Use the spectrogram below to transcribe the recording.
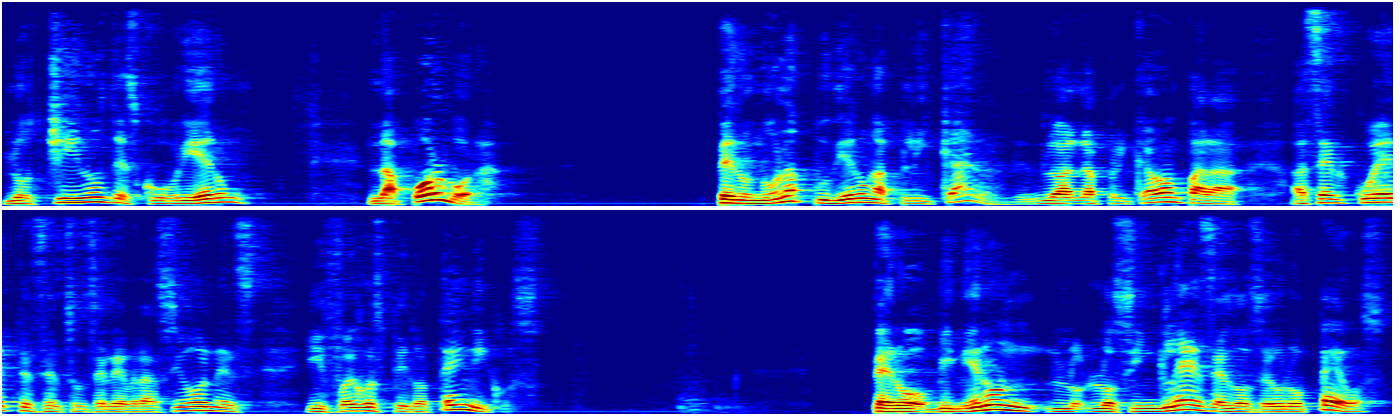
los chinos descubrieron la pólvora, pero no la pudieron aplicar. La, aplicaban para hacer cohetes en sus celebraciones y fuegos pirotécnicos. Pero vinieron los ingleses, los europeos,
